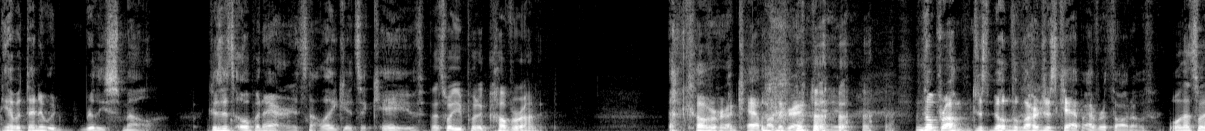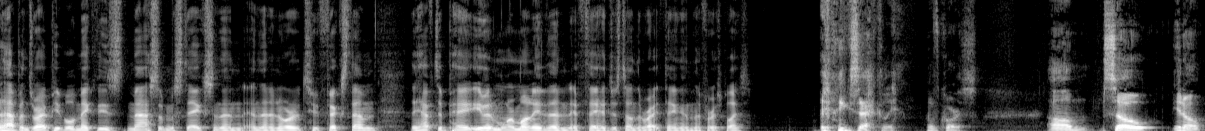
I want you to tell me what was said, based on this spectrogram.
Yeah, but then it would really smell because it's open air. It's not like it's a cave. That's why you put a cover on it. Cover a cap on the Grand Canyon. no problem. Just build the largest cap ever thought of. Well, that's what happens, right? People make these massive mistakes, and then and then in order to fix them, they have to pay even more money than if they had just done the right thing in the first place. exactly. Of course. Um, so, you know,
